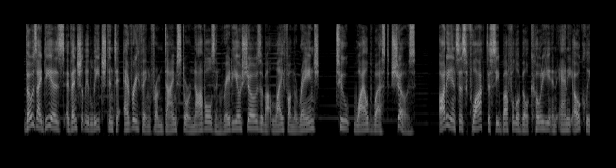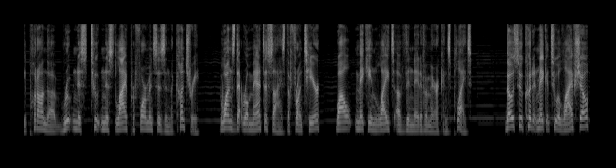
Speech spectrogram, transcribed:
Those ideas eventually leached into everything from dime store novels and radio shows about life on the range to Wild West shows. Audiences flocked to see Buffalo Bill Cody and Annie Oakley put on the rootinest, tootinest live performances in the country, ones that romanticized the frontier while making light of the Native Americans' plight. Those who couldn't make it to a live show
